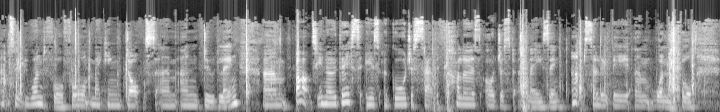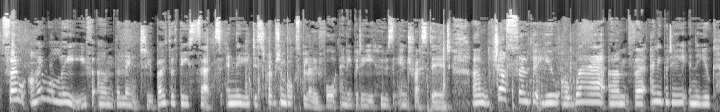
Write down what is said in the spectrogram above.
absolutely wonderful for making dots and doodling. But you know this is a gorgeous set. The colours are just amazing. Absolutely um, wonderful. So i will leave um, the link to both of these sets in the description box below for anybody who's interested. Um, just so that you are aware um, for anybody in the uk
